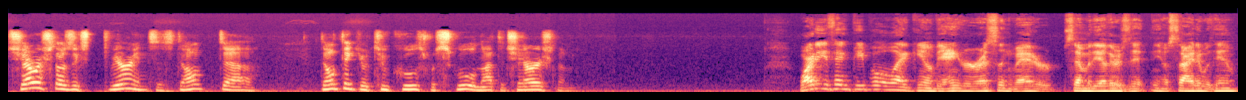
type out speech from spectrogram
cherish those experiences. Don't uh, don't think you're too cool for school not to cherish them. Why do you think people like you know the angry wrestling vet or some of the others that you know sided with him?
